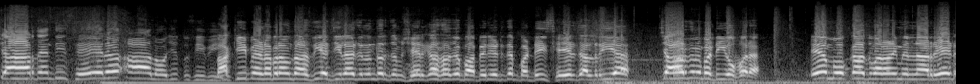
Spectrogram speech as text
4 ਦਿਨ ਦੀ ਸੇਲ ਆ ਲਓ ਜੀ ਤੁਸੀਂ ਵੀ। ਬਾਕੀ ਭੈਣਾਂ ਭਰਾਵਾਂ ਦੱਸਦੀ ਹੈ ਜ਼ਿਲ੍ਹਾ ਜਲੰਧਰ ਜਮਸ਼ੇਰਕਾ ਸਾਹਿਬ ਜੋ ਬਾਬੇ ਰੇਟ ਤੇ ਵੱਡੀ ਸੇਲ ਚੱਲ ਰਹੀ ਹੈ 4 ਦਿਨ ਵੱਡੀ ਆਫਰ ਹੈ ਇਹ ਮੌਕਾ ਦੁਬਾਰਾ ਨਹੀਂ ਮਿਲਣਾ ਰੇਟ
